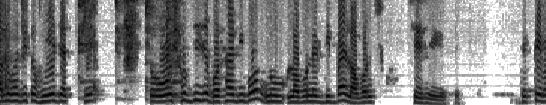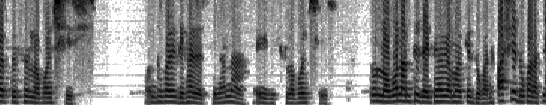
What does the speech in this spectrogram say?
আলু ভাজি তো হয়ে যাচ্ছে। তো ওই সবজি যে বসায় দিব লবণের ডিব্বায় লবণ শেষ হয়ে গেছে। দেখতেই পারতেছে লবণ শেষ। অন্ধকারে দেখা যাচ্ছে না না? এই লবণ শেষ। তো লবণ আনতে যাইতে হবে আমাকে দোকানে। পাশে দোকান আছে,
